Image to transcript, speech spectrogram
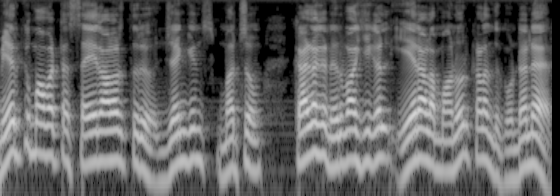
மேற்கு மாவட்ட செயலாளர் திரு ஜெங்கின்ஸ் மற்றும் கழக நிர்வாகிகள் ஏராளமானோர் கலந்து கொண்டனர்.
